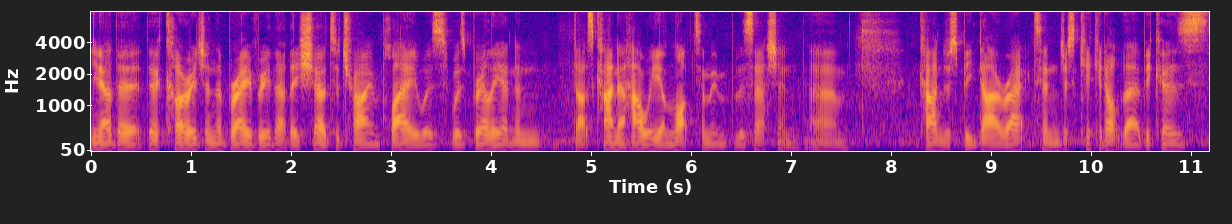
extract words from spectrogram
you know the the courage and the bravery that they showed to try and play was was brilliant, and that's kind of how we unlocked them in possession. Um, can't just be direct and just kick it up there because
